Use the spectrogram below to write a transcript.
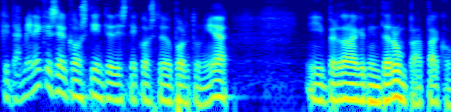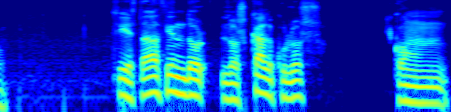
que también hay que ser consciente de este coste de oportunidad. Y perdona que te interrumpa, Paco. Sí, estaba haciendo los cálculos con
